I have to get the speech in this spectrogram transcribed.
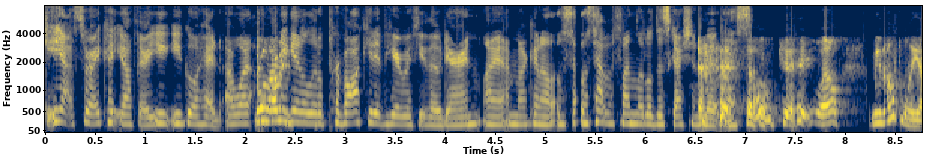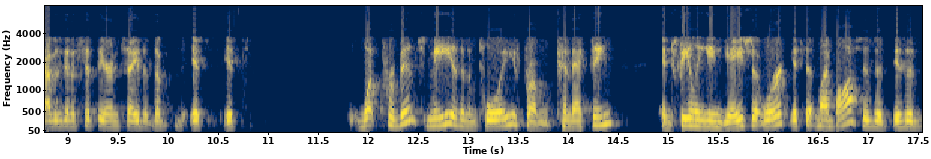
yeah. Sorry, I cut you off there. You you go ahead. I want well, I want to get a little provocative here with you, though, Darren. I, am not gonna let's, let's, have a fun little discussion about this. okay. Well, I mean, ultimately, I was going to sit there and say that the it's it's what prevents me as an employee from connecting and feeling engaged at work. It's that my boss is a is a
